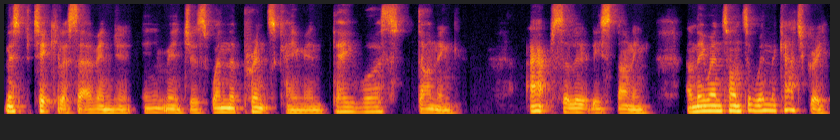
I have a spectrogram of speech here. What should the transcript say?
This particular set of in- images, when the prints came in, they were stunning, absolutely stunning. And they went on to win the category.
